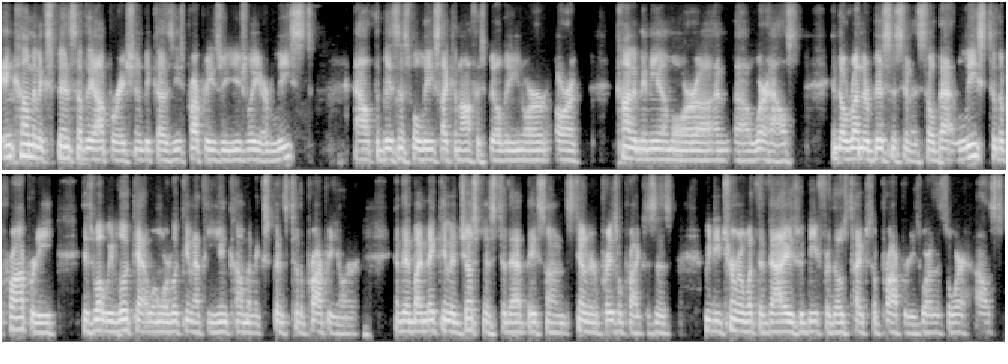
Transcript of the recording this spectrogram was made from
income and expense of the operation because these properties are usually are leased out, the business will lease like an office building or, or a condominium or a, a warehouse, and they'll run their business in it. So that lease to the property is what we look at when we're looking at the income and expense to the property owner. And then by making adjustments to that based on standard appraisal practices, we determine what the values would be for those types of properties, whether it's a warehouse,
